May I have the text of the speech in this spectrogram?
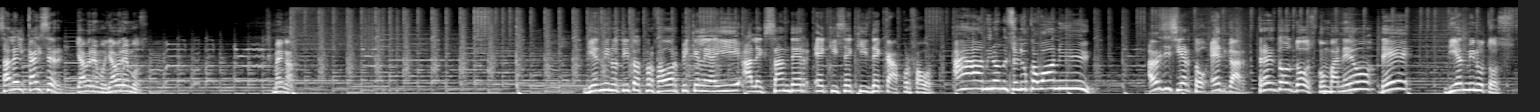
Sale el Kaiser. Ya veremos, ya veremos. Venga. 10 minutitos, por favor, píquenle ahí Alexander XXDK, por favor. ¡Ah, mira, me salió Cavani! A ver si es cierto. Edgar, 322, con baneo de 10 minutos.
